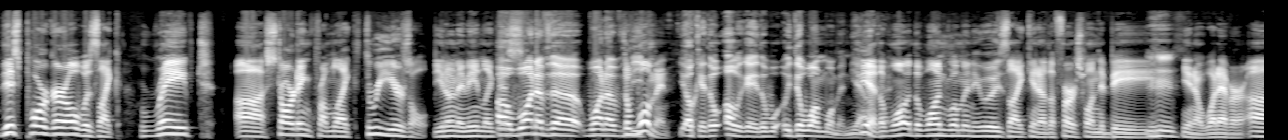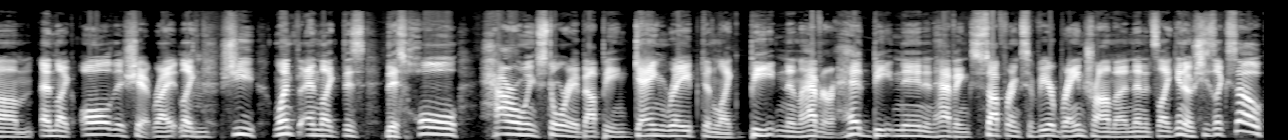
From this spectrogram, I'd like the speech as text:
this poor girl was like raped uh starting from like three years old. You know what I mean? Like Uh, this, one of the one of the woman. Okay, the okay the the one woman. Yeah. Yeah, the one the one woman who is like, you know, the first one to be, Mm-hmm. you know, whatever. Um and like all this shit, right? Like Mm-hmm. she went and like this this whole harrowing story about being gang raped and like beaten and having her head beaten in and having suffering severe brain trauma and then it's like, you know, she's like, "So,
